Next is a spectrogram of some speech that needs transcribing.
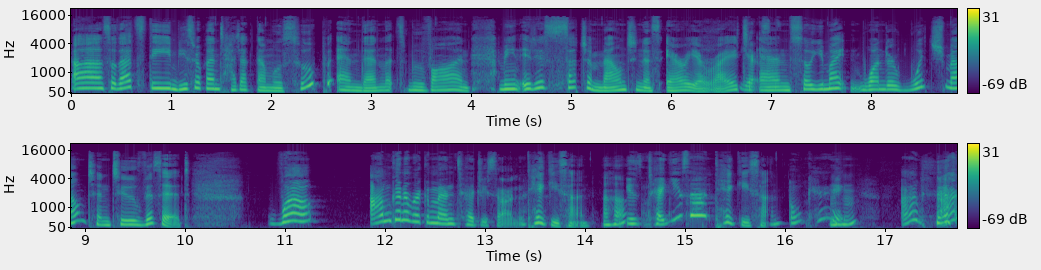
Uh, so that's the Misogan Tajaknamu soup. And then let's move on. I mean, it is such a mountainous area, right? Yes. And so you might wonder which mountain to visit. Well, I'm going to recommend Tejisan. Tejisan. Uh-huh. Is Tejisan? Tejisan. Okay. Mm-hmm. I, I,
